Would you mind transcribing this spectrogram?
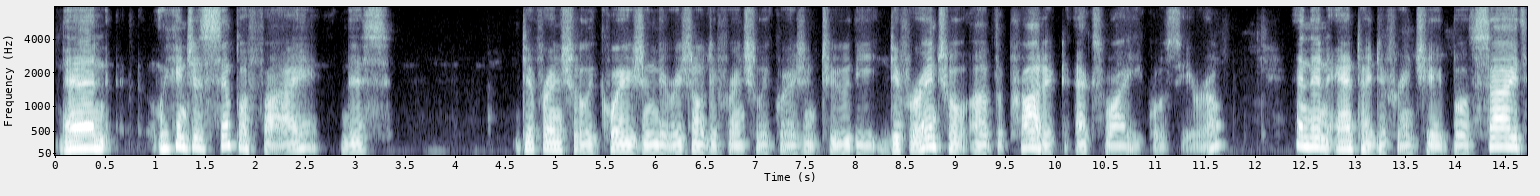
then we can just simplify this differential equation, the original differential equation, to the differential of the product xy equals 0, and then anti-differentiate both sides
